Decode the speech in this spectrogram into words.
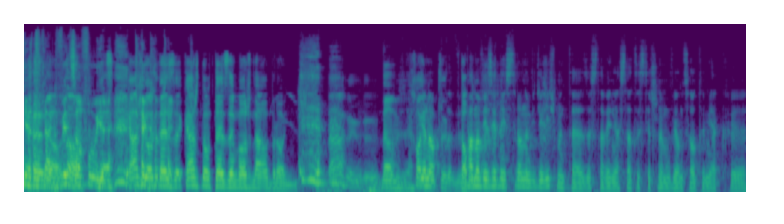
ja tak No, no, wycofuję. więc każdą, tezę, każdą tezę można obronić. prawda? Dobrze. No, Hojlund top. panowie, z jednej strony widzieliśmy te zestawienia statystyczne mówiące o tym, jak y,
